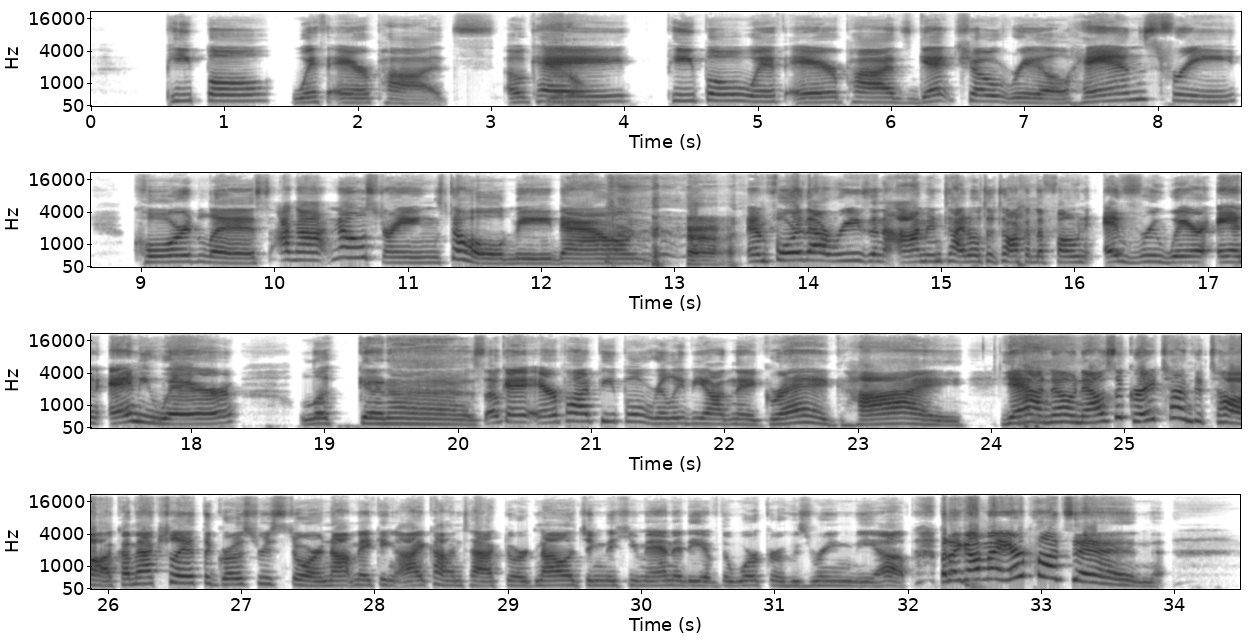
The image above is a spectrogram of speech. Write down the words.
people with AirPods. Okay. People with AirPods, get your real hands free, cordless. I got no strings to hold me down. and for that reason, I'm entitled to talk on the phone everywhere and anywhere. Look at us. Okay, AirPod people really be on there. Greg, hi. Yeah, no, now's a great time to talk. I'm actually at the grocery store, not making eye contact or acknowledging the humanity of the worker who's ringing me up. But I got my AirPods in.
